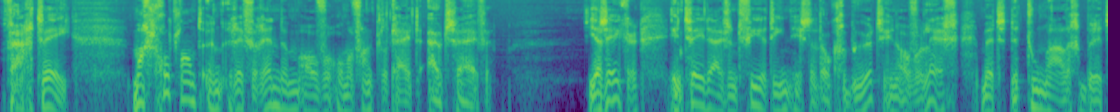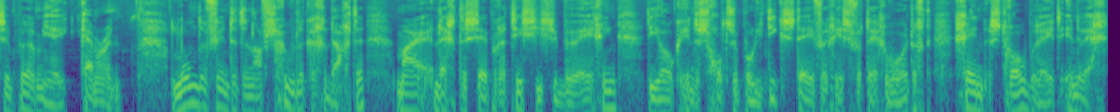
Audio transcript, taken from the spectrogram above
Vraag 2. Mag Schotland een referendum over onafhankelijkheid uitschrijven? Jazeker, in 2014 is dat ook gebeurd in overleg met de toenmalige Britse premier Cameron. Londen vindt het een afschuwelijke gedachte, maar legt de separatistische beweging, die ook in de Schotse politiek stevig is vertegenwoordigd, geen strobreed in de weg.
